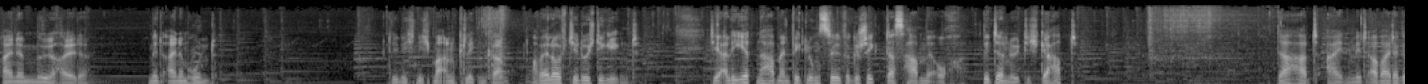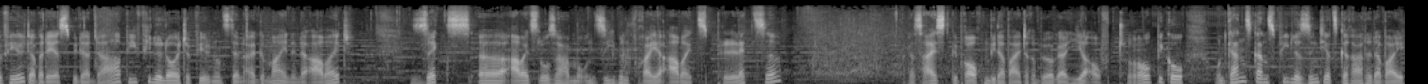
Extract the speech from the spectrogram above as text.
Eine Müllhalde mit einem Hund, den ich nicht mal anklicken kann. Aber er läuft hier durch die Gegend. Die Alliierten haben Entwicklungshilfe geschickt, das haben wir auch bitter nötig gehabt. Da hat ein Mitarbeiter gefehlt, aber der ist wieder da. Wie viele Leute fehlen uns denn allgemein in der Arbeit? Sechs äh, Arbeitslose haben wir und sieben freie Arbeitsplätze. Das heißt, wir brauchen wieder weitere Bürger hier auf Tropico und ganz, ganz viele sind jetzt gerade dabei,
